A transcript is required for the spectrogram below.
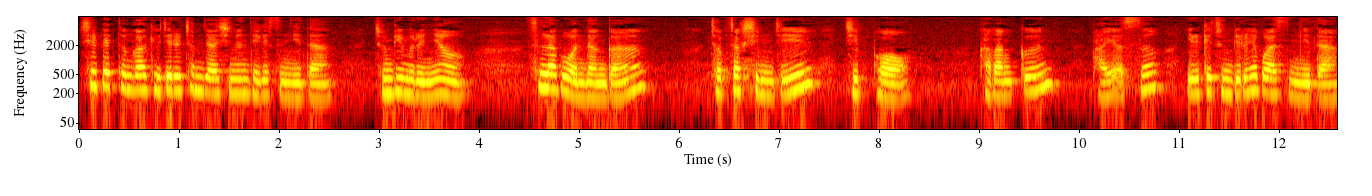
실패턴과 교재를 참조하시면 되겠습니다. 준비물은요. 슬라브 원단과 접착심지, 지퍼, 가방끈, 바이어스 이렇게 준비를 해보았습니다.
